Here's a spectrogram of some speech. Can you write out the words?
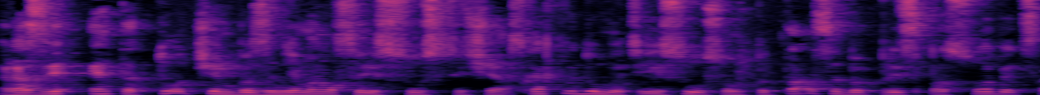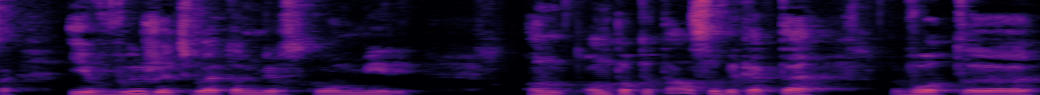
Разве это то, чем бы занимался Иисус сейчас? Как вы думаете, Иисус, он пытался бы приспособиться и выжить в этом мирском мире? Он, он попытался бы как-то, вот, э,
